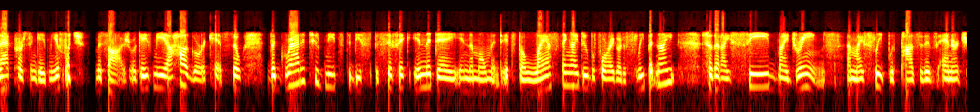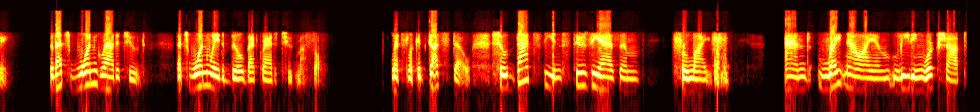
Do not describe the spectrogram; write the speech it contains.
that person gave me a foot massage or gave me a hug or a kiss. So the gratitude needs to be specific in the day, in the moment. It's the last thing I do before I go to sleep at night so that I seed my dreams and my sleep with positive energy. So that's one gratitude. That's one way to build that gratitude muscle. Let's look at gusto. So that's the enthusiasm for life. And right now I am leading workshops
